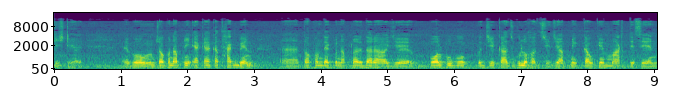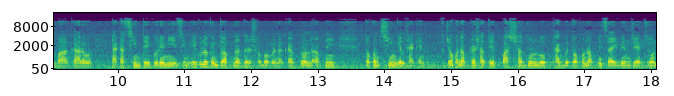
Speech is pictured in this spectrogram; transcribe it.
সৃষ্টি হয়। এবং যখন আপনি একা একা থাকবেন তখন দেখবেন আপনার দ্বারা ওই যে বলপূর্বক যে কাজগুলো হচ্ছে, যে আপনি কাউকে মারতেছেন বা কারও টাকা ছিনতাই করে নিয়েছেন, এগুলো কিন্তু আপনার দ্বারা সম্ভব না। কারণ আপনি তখন সিঙ্গেল থাকেন। যখন আপনার সাথে পাঁচ সাতজন লোক থাকবে, তখন আপনি চাইবেন যে একজন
